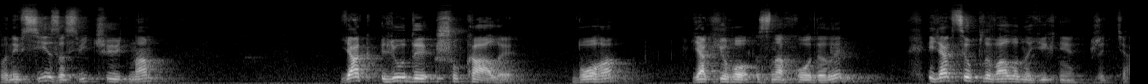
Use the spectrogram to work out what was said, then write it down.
вони всі засвідчують нам, як люди шукали Бога, як його знаходили, і як це впливало на їхнє життя.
